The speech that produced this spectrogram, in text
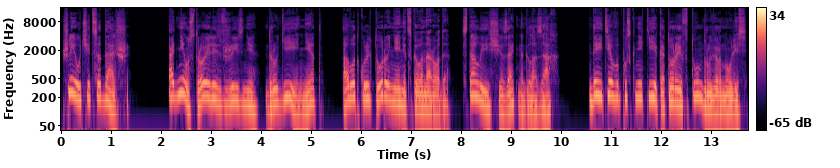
шли учиться дальше. Одни устроились в жизни, другие — нет. А вот культура ненецкого народа стала исчезать на глазах. Да и те выпускники, которые в тундру вернулись,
